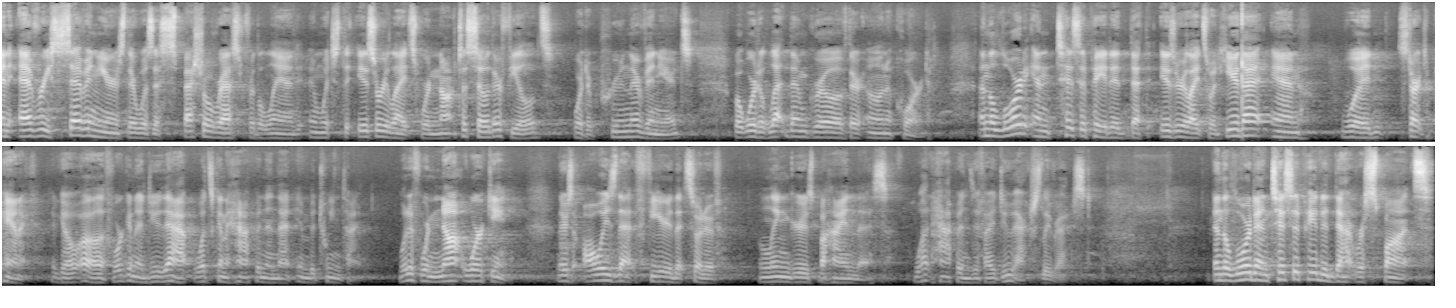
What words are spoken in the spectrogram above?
And every seven years, there was a special rest for the land in which the Israelites were not to sow their fields or to prune their vineyards, but were to let them grow of their own accord. And the Lord anticipated that the Israelites would hear that and would start to panic. They'd go, oh, if we're going to do that, what's going to happen in that in between time? What if we're not working? There's always that fear that sort of lingers behind this. What happens if I do actually rest? And the Lord anticipated that response.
